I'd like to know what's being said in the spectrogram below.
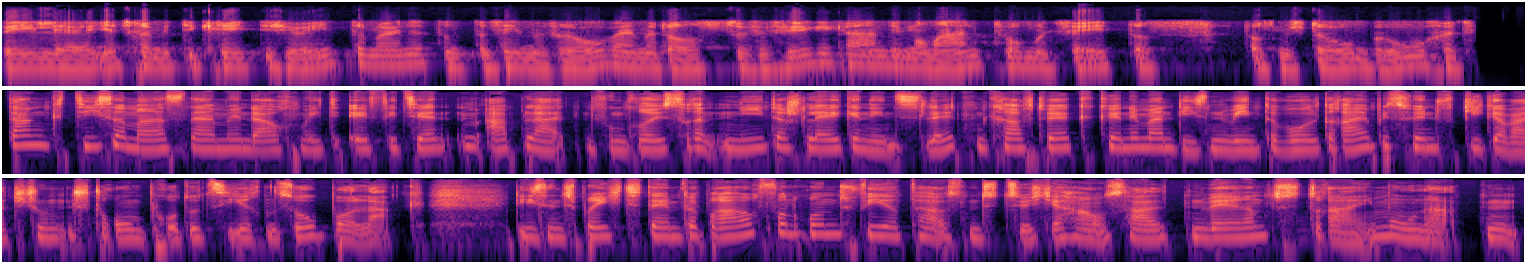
weil äh, jetzt kommen die kritischen Wintermonate und da sind wir froh, wenn wir das zur Verfügung haben im Moment, wo man sieht, dass, dass wir Strom brauchen. Dank dieser Maßnahmen und auch mit effizientem Ableiten von größeren Niederschlägen ins Lettenkraftwerk könne man diesen Winter wohl drei bis fünf Gigawattstunden Strom produzieren, so Bollack. Dies entspricht dem Verbrauch von rund 4000 Zürcher Haushalten während drei Monaten.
